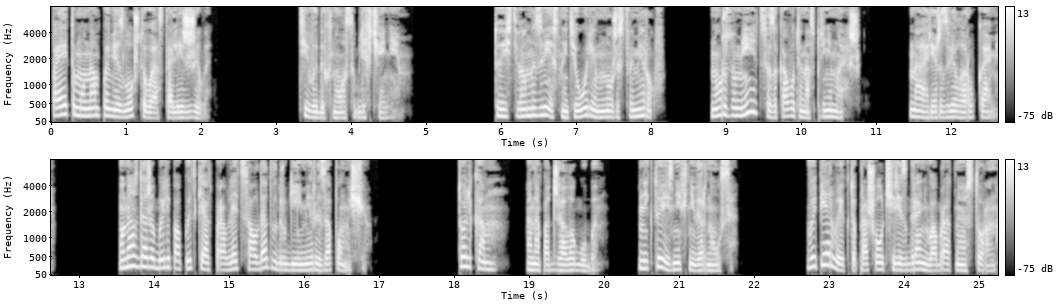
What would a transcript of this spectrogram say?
Поэтому нам повезло, что вы остались живы. Ти выдохнула с облегчением. То есть вам известна теория множества миров? Ну, разумеется, за кого ты нас принимаешь? Нари развела руками. У нас даже были попытки отправлять солдат в другие миры за помощью. Только она поджала губы. Никто из них не вернулся. Вы первые, кто прошел через грань в обратную сторону.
